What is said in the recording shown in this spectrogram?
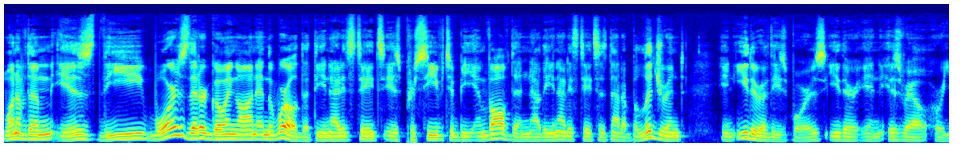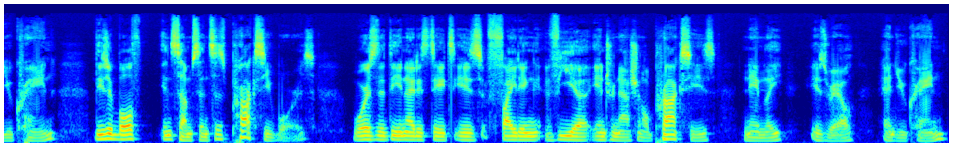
One of them is the wars that are going on in the world that the United States is perceived to be involved in. Now, the United States is not a belligerent in either of these wars, either in Israel or Ukraine. These are both, in some senses, proxy wars, wars that the United States is fighting via international proxies, namely Israel and Ukraine.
